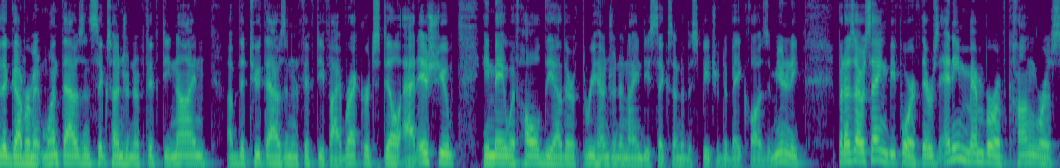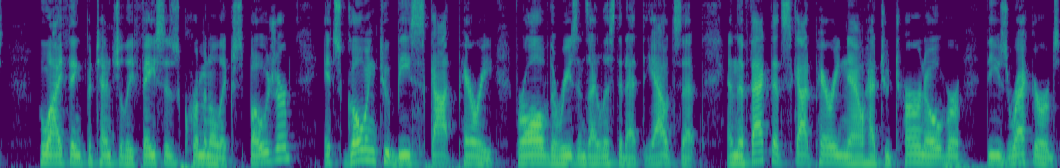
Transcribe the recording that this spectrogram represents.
the government 1,659 of the 2,055 records still at issue. He may withhold the other 396 under the speech or debate clause immunity. But as I was saying before, if there's any member of Congress who I think potentially faces criminal exposure, it's going to be Scott Perry for all of the reasons I listed at the outset. And the fact that Scott Perry now had to turn over these records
